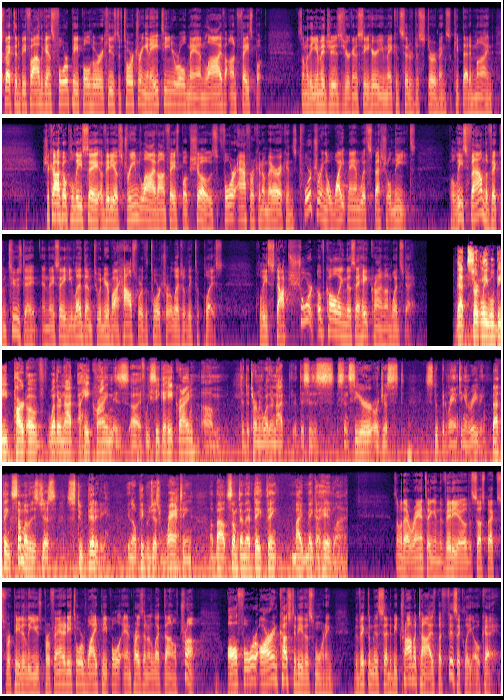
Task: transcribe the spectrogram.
expected to be filed against four people who are accused of torturing an 18-year-old man live on Facebook. Some of the images you're going to see here you may consider disturbing, so keep that in mind. Chicago police say a video streamed live on Facebook shows four African Americans torturing a white man with special needs. Police found the victim Tuesday, and they say he led them to a nearby house where the torture allegedly took place. Police stopped short of calling this a hate crime on Wednesday. That certainly will be part of whether or not a hate crime is, uh, if we seek a hate crime, um, to determine whether or not this is sincere or just stupid ranting and raving. I think some of it is just stupidity. You know, people just ranting about something that they think might make a headline. Some of that ranting in the video, the suspects repeatedly used profanity toward white people and President-elect Donald Trump. All four are in custody this morning. The victim is said to be traumatized but physically okay.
